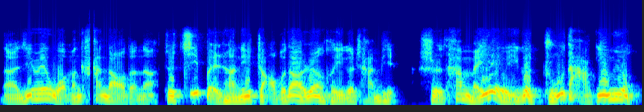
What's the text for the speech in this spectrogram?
啊。因为我们看到的呢，就基本上你找不到任何一个产品是它没有一个主打应用，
